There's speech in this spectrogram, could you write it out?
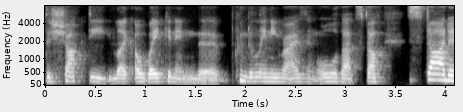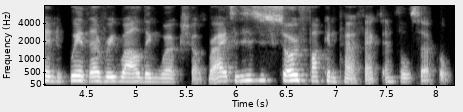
the Shakti, like awakening, the Kundalini rising, all of that stuff started with a rewilding workshop, right? So this is so fucking perfect and full circle.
